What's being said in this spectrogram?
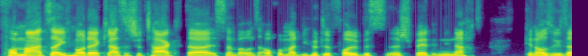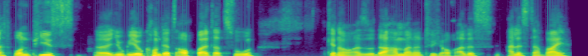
Format, sage ich mal, oder der klassische Tag. Da ist dann bei uns auch immer die Hütte voll bis äh, spät in die Nacht. Genauso wie gesagt, One Piece, äh, Yu-Gi-Oh! kommt jetzt auch bald dazu. Genau, also da haben wir natürlich auch alles, alles dabei.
